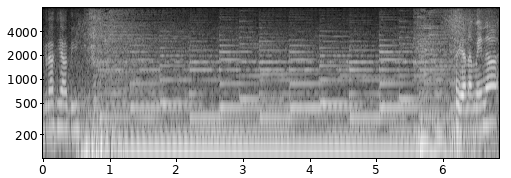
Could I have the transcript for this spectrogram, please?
Gracias a ti. Soy Ana Mena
